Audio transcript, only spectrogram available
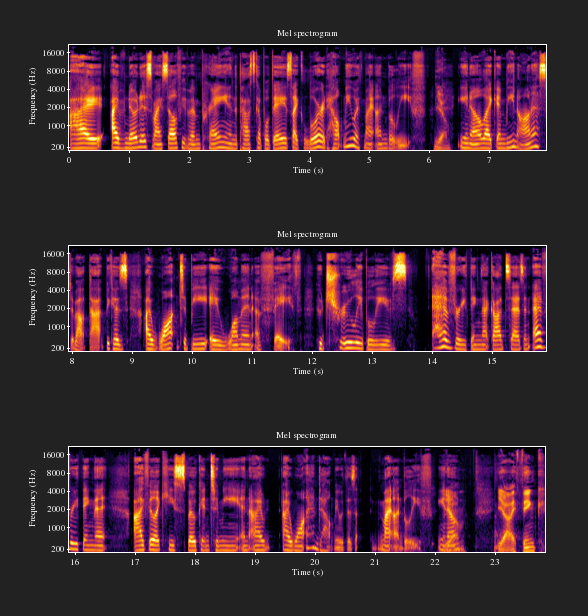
I I've noticed myself even praying in the past couple days, like, Lord, help me with my unbelief. Yeah. You know, like and being honest about that because I want to be a woman of faith who truly believes everything that God says and everything that I feel like He's spoken to me and I I want him to help me with this my unbelief, you know? Yeah. Yeah, I think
